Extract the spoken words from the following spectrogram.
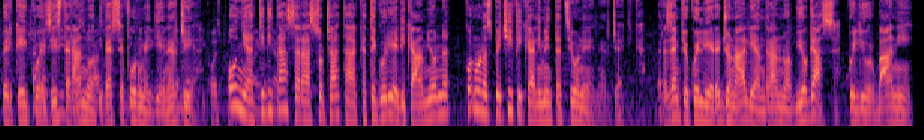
perché coesisteranno diverse forme di energia. Ogni attività sarà associata a categorie di camion con una specifica alimentazione energetica. Per esempio, quelli regionali andranno a biogas, quelli urbani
